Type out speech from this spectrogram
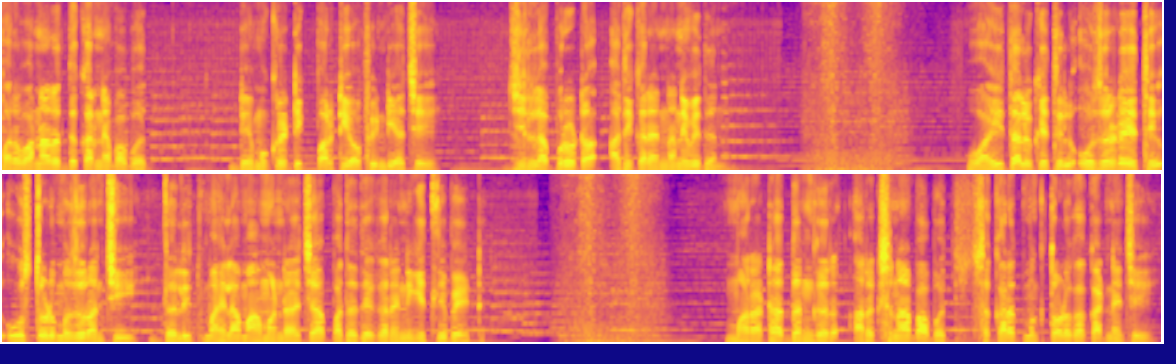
परवाना रद्द करण्याबाबत डेमोक्रेटिक पार्टी ऑफ इंडियाचे जिल्हा पुरवठा अधिकाऱ्यांना निवेदन. वाई तालुक्यातील ओझरडे येथे ऊसतोड मजुरांची दलित महिला महामंडळाच्या पदाधिकाऱ्यांनी घेतली भेट. मराठा धनगर आरक्षणाबाबत सकारात्मक तोडगा काढण्याचे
